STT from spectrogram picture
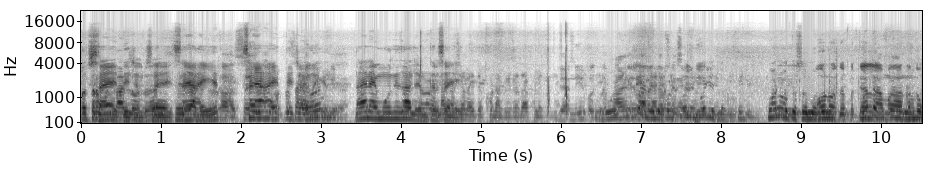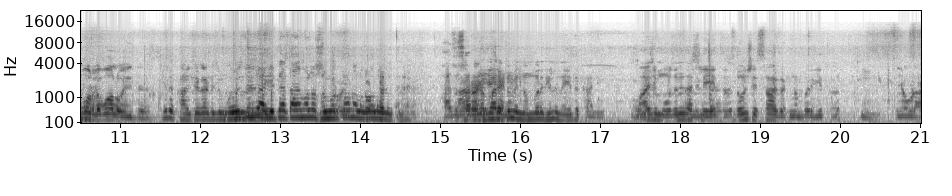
काढलाय सह्या आहेत त्याच्यावर सह्या सह्या आहेत. हा, सह्या आहेत फक्त त्याच्यावर sign केल्या. नाही नाही झाल्यानंतर सह्या आहेत. त्यांनी. फक्त कोण होतं समोर? कोण होतं? त्यांना आम्हाला नंदुरला बोलवा इथं तिथे खालच्या गाडीची मोजणी झाली त्या टायमाला समोर कोणाला बोलावलं होतं? हा जो सर्व नंबर आहे तुम्ही नंबर दिले ना इथं खाली. माझी मोजणी झालेली आहे इथं. दोनशे सहा गट नंबर आहे इथं. एवढा.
